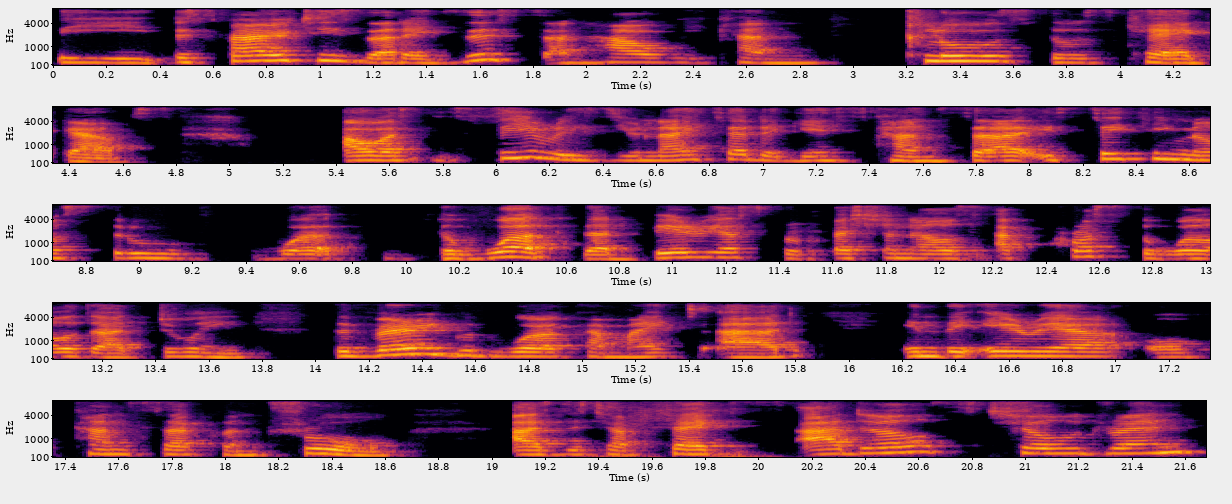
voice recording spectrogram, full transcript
the disparities that exist and how we can close those care gaps. Our series, United Against Cancer, is taking us through work, the work that various professionals across the world are doing, the very good work, I might add, in the area of cancer control as it affects adults, children,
